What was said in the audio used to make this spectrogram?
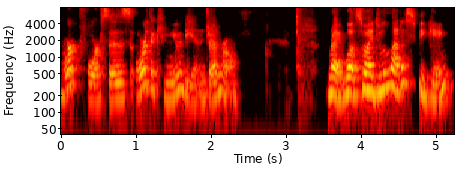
workforces or the community in general Right. Well, so I do a lot of speaking.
